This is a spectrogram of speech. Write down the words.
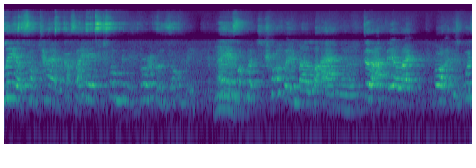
live sometimes because I had so many burdens on me. I had so much trouble in my life till I felt like, Lord, I just wish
